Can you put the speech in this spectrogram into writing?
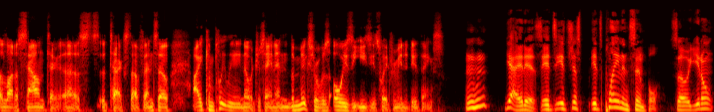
a lot of sound tech, uh, tech stuff. And so I completely know what you're saying. And the mixer was always the easiest way for me to do things. Mm-hmm. Yeah, it is. It's it's just it's plain and simple. So you don't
